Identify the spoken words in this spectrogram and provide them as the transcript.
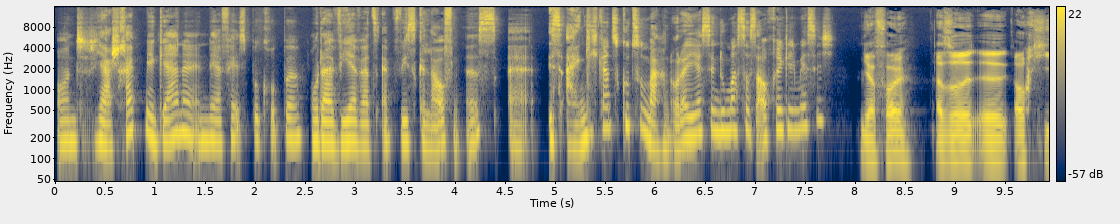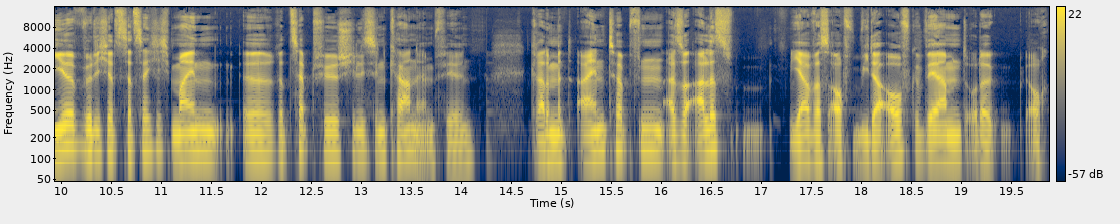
Und ja, schreibt mir gerne in der Facebook-Gruppe oder via WhatsApp, wie es gelaufen ist. Äh, ist eigentlich ganz gut zu machen, oder Jessin? Du machst das auch regelmäßig? Ja, voll. Also äh, auch hier würde ich jetzt tatsächlich mein äh, Rezept für Chili sin Carne empfehlen. Gerade mit Eintöpfen, also alles, ja, was auch wieder aufgewärmt oder auch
